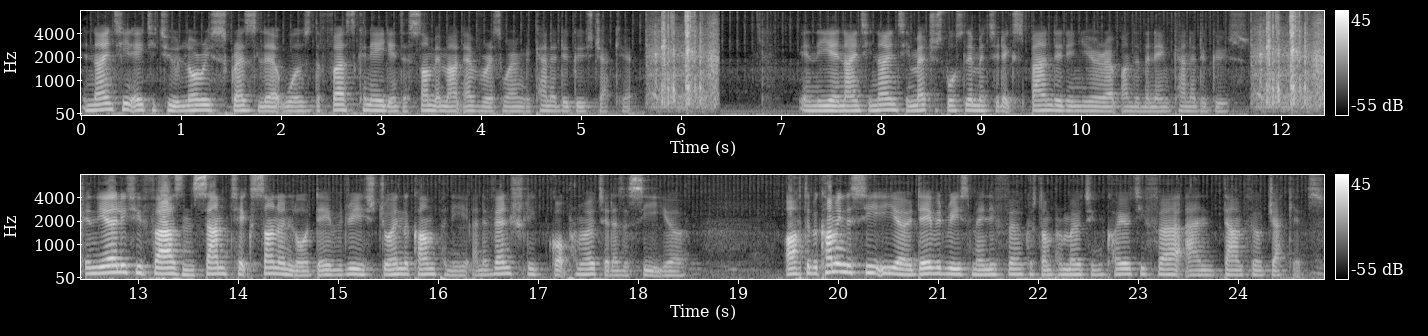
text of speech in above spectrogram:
In 1982, Laurie Skreslet was the first Canadian to summit Mount Everest wearing a Canada Goose jacket. In the year 1990, Metro Sports Limited expanded in Europe under the name Canada Goose. In the early 2000s, Sam Tick's son-in-law David Reiss joined the company and eventually got promoted as a CEO. After becoming the CEO, David Reiss mainly focused on promoting coyote fur and downfield jackets.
